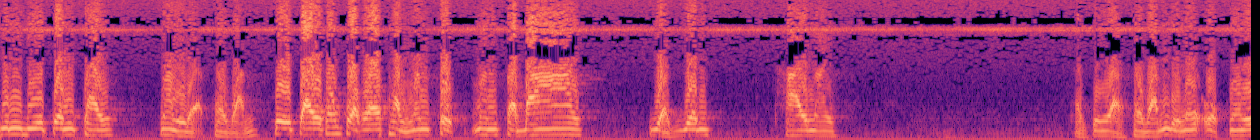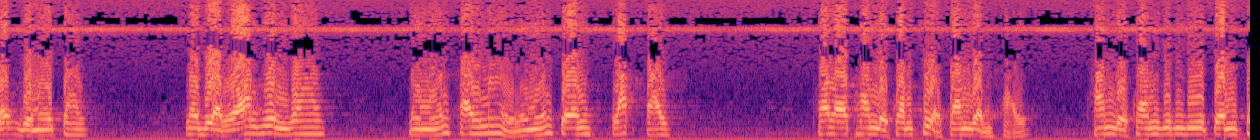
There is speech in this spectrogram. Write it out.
ยินดีเต็มใจนั่นแหละสวรรค์คือใจของพวกเราท่านมันสุขมันสบายเยือกเย็นภายในท่านจึงว่าสวรรค์อยู่ในอกนรกอยู่ในใจในเดือดร้อนวุ่นวายในเหมือนไฟไหม้ในเหมือนโจรลักไป พอเราทำด้วยความเชื่อความเลื่อมใสทำด้วยความยินดีเต็มใจ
